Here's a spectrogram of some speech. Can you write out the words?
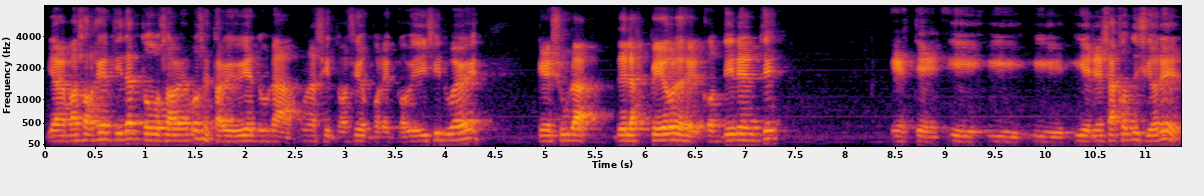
y además Argentina, todos sabemos, está viviendo una, una situación con el COVID-19 que es una de las peores del continente, este, y, y, y, en esas condiciones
